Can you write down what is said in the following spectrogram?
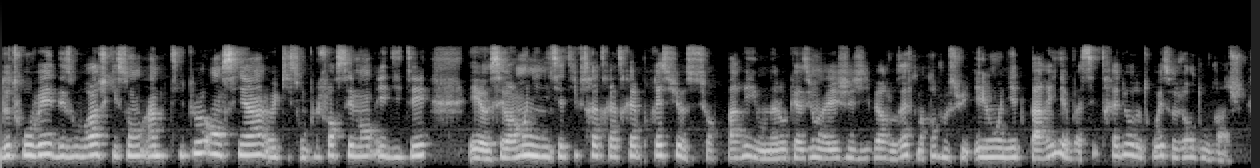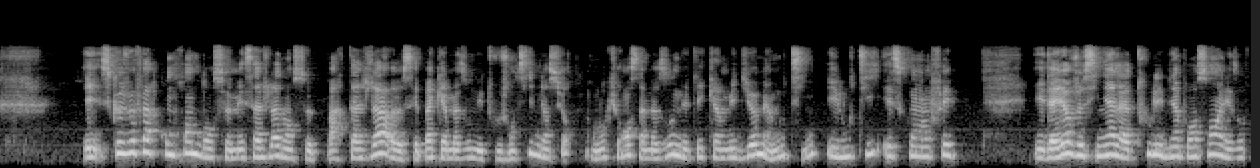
de trouver des ouvrages qui sont un petit peu anciens, euh, qui sont plus forcément édités. Et euh, c'est vraiment une initiative très très très précieuse. Sur Paris, on a l'occasion d'aller chez Gilbert Joseph. Maintenant que je suis éloigné de Paris, et eh ben, c'est très dur de trouver ce genre d'ouvrage. Et ce que je veux faire comprendre dans ce message-là, dans ce partage-là, euh, c'est pas qu'Amazon est tout gentil, bien sûr. En l'occurrence, Amazon n'était qu'un médium et un outil. Et l'outil est ce qu'on en fait. Et d'ailleurs, je signale à tous les bien-pensants et les autres,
